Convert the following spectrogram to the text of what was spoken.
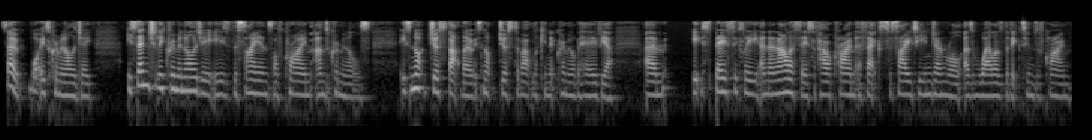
So, what is criminology? Essentially, criminology is the science of crime and criminals. It's not just that though, it's not just about looking at criminal behaviour. Um, it's basically an analysis of how crime affects society in general as well as the victims of crime.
